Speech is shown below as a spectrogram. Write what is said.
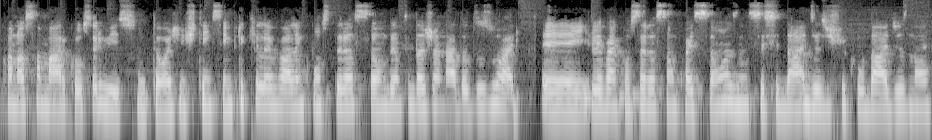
com a nossa marca ou serviço. Então, a gente tem sempre que levá-la em consideração dentro da jornada do usuário. É, levar em consideração quais são as necessidades, as dificuldades né,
